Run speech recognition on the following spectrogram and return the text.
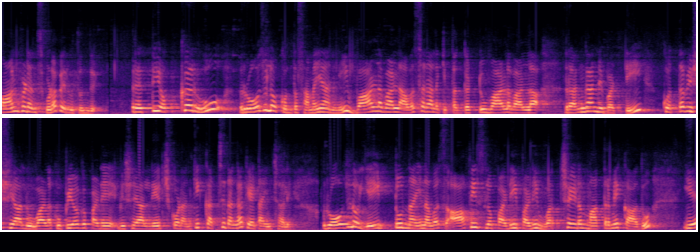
కాన్ఫిడెన్స్ కూడా పెరుగుతుంది. ప్రతి ఒక్కరూ రోజులో కొంత సమయాన్ని వాళ్ళ వాళ్ళ అవసరాలకి తగ్గట్టు వాళ్ళ వాళ్ళ రంగాన్ని బట్టి కొత్త విషయాలు వాళ్ళకు ఉపయోగపడే విషయాలు నేర్చుకోవడానికి ఖచ్చితంగా కేటాయించాలి. రోజులో ఎయిట్ టు నైన్ అవర్స్ ఆఫీస్లో పడి పడి వర్క్ చేయడం మాత్రమే కాదు ఏ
